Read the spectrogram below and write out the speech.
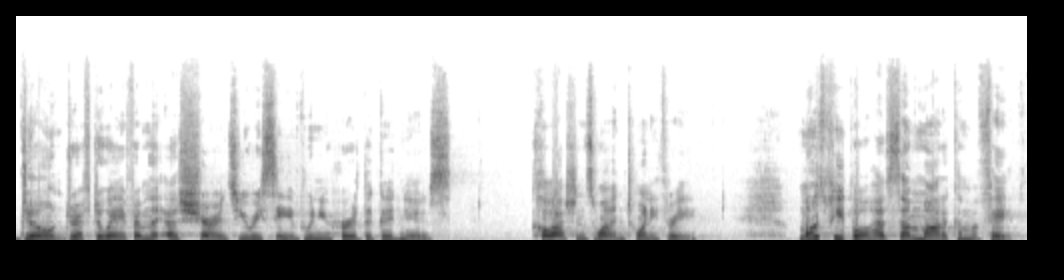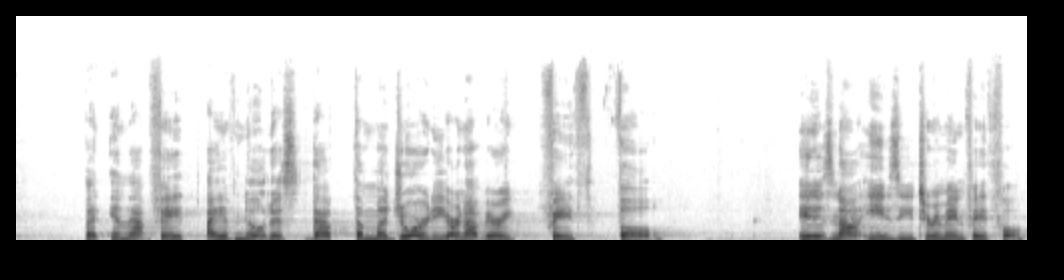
Don't drift away from the assurance you received when you heard the good news. Colossians 1 23. Most people have some modicum of faith, but in that faith, I have noticed that the majority are not very faithful. It is not easy to remain faithful.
